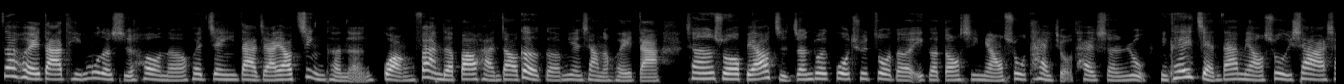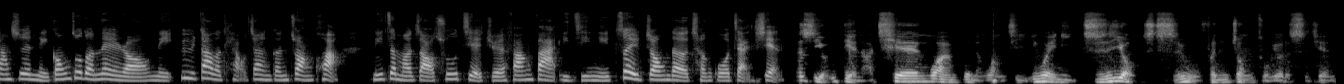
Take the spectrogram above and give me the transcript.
在回答题目的时候呢，会建议大家要尽可能广泛的包含到各个面向的回答，像是说不要只针对过去做的一个东西描述太久太深入。你可以简单描述一下，像是你工作的内容、你遇到的挑战跟状况。你怎么找出解决方法，以及你最终的成果展现？但是有一点啊，千万不能忘记，因为你只有十五分钟左右的时间。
